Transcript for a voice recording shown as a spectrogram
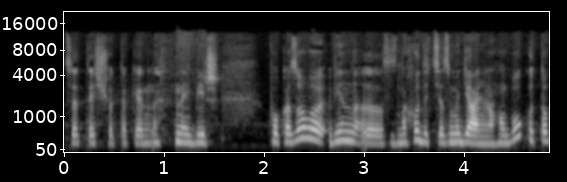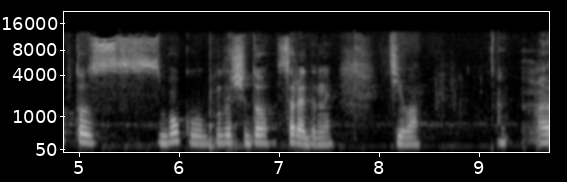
це те, що таке найбільш показово, він е, знаходиться з медіального боку, тобто з боку ближче до середини тіла. Е,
